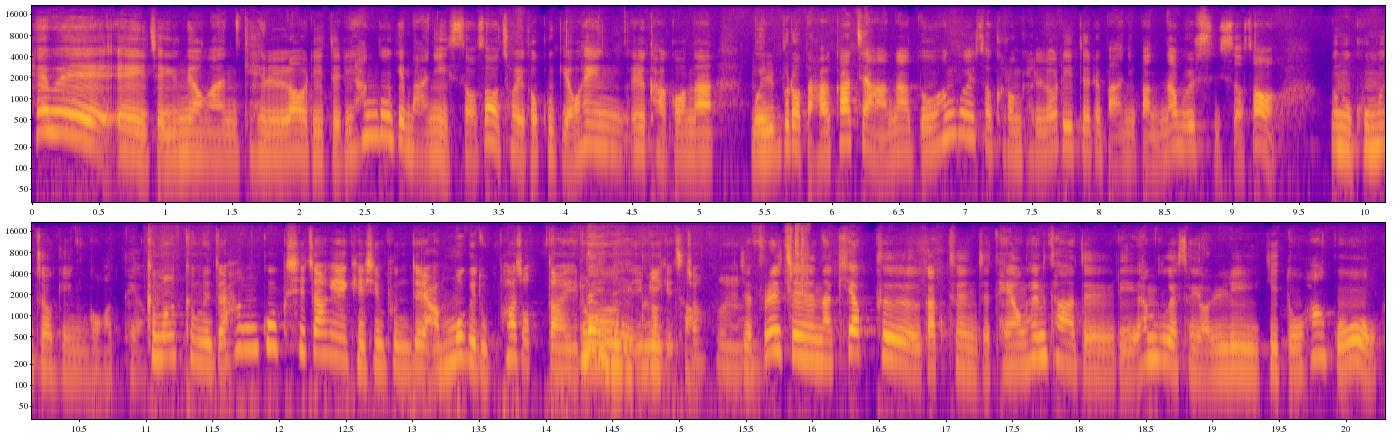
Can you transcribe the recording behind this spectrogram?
해외에 이제 유명한 갤러리들이 한국에 많이 있어서 저희가 꼭 여행을 가거나 뭐 일부러 나가지 않아도 한국에서 그런 갤러리들을 많이 만나볼 수 있어서 너무 고무적인 것 같아요. 그만큼 이제 한국 시장에 계신 분들의 안목이 높아졌다 이런 네네, 의미겠죠. 그렇죠. 음. 이제 프리즈나 키아프 같은 이제 대형 행사들이 한국에서 열리기도 하고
